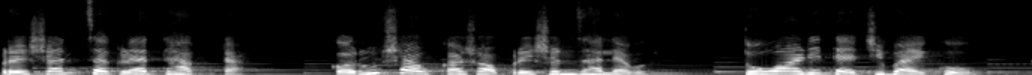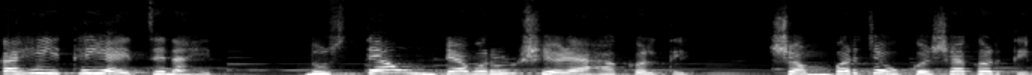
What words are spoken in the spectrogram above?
प्रशांत सगळ्यात धाकटा. करू सावकाश ऑपरेशन झाल्यावर. तो आणि त्याची बायको काही इथे यायचे नाहीत. नुसत्या उंट्यावरून शेळ्या हाकलतील शंभर चौकशा करतील.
